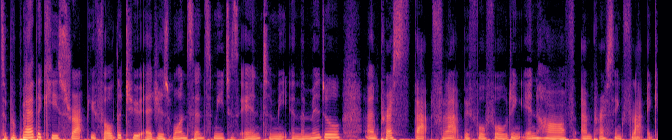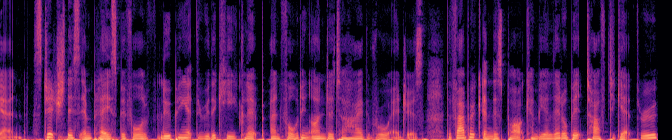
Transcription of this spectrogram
To prepare the key strap, you fold the two edges 1 centimeters in to meet in the middle and press that flat before folding in half and pressing flat again. Stitch this in place before looping it through the key clip and folding under to hide the raw edges. The fabric in this part can be a little bit tough to get through,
